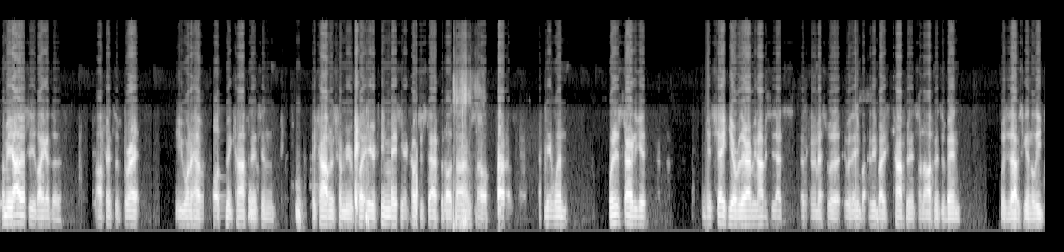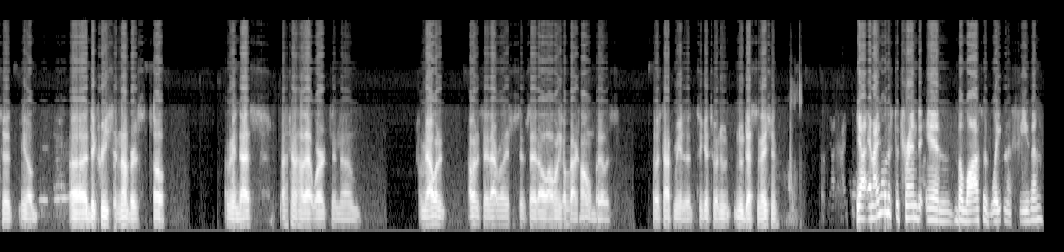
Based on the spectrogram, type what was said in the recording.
I mean, obviously, like as a offensive threat, you want to have ultimate confidence in the confidence from your play, your teammates and your coaching staff at all times. So, uh, I mean, when when it started to get get shaky over there, I mean, obviously that's that's going to mess with with anybody, anybody's confidence on the offensive end, which is obviously going to lead to you know uh, decrease in numbers. So, I mean, that's that's kind of how that worked, and um, I mean, I wouldn't I wouldn't say that relationship said, "Oh, I want to go back home," but it was it was time for me to to get to a new new destination. Yeah, and I noticed a trend in the losses late in the season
